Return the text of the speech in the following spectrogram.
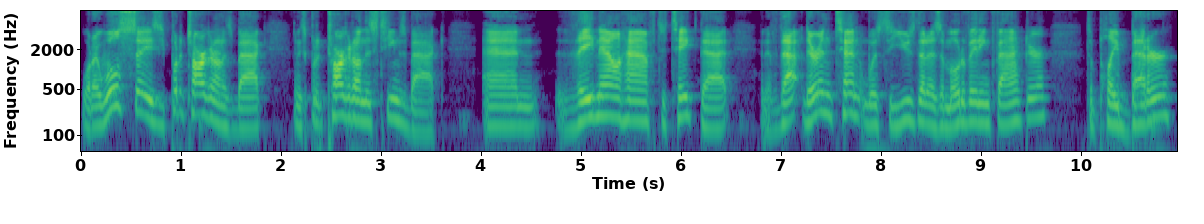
What I will say is he put a target on his back, and he's put a target on this team's back, and they now have to take that. And if that their intent was to use that as a motivating factor to play better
